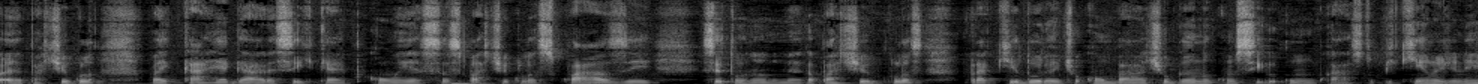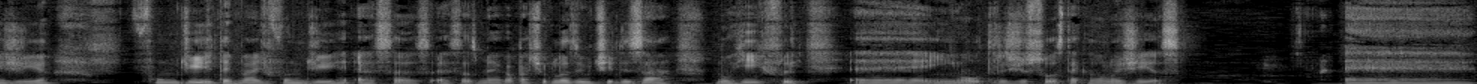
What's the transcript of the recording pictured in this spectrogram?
é, partícula vai carregar esse cap com essas partículas quase se tornando megapartículas para que durante o combate o Gano consiga com um gasto pequeno de energia fundir, terminar de fundir essas, essas megapartículas e utilizar no rifle é, em outras de suas tecnologias. É,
